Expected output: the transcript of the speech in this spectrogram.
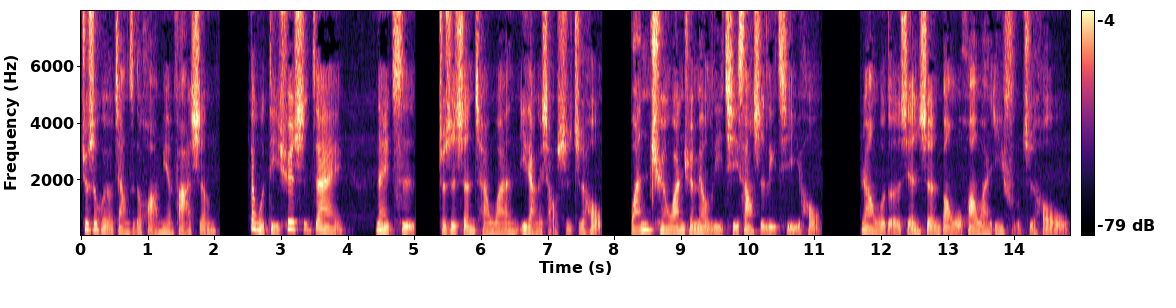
就是会有这样子的画面发生。但我的确是在那一次，就是生产完一两个小时之后，完全完全没有力气，丧失力气以后，让我的先生帮我换完衣服之后，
